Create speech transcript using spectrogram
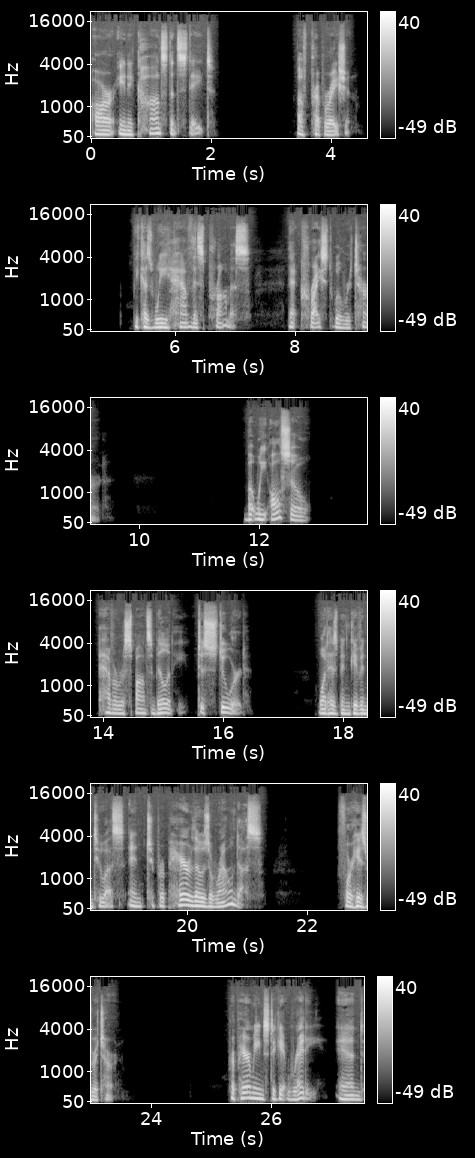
are in a constant state of preparation because we have this promise that Christ will return. But we also have a responsibility to steward what has been given to us and to prepare those around us for his return. Prepare means to get ready. And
